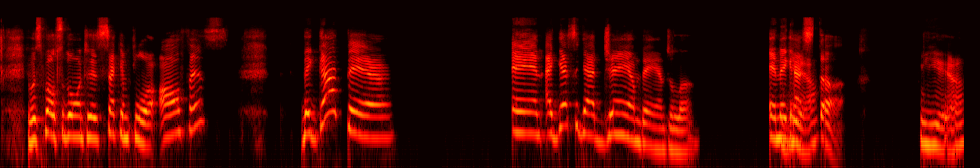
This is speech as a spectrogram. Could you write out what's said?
It was supposed to go into his second floor office. They got there, and I guess it got jammed, Angela, and they got Yeah. stuck. Yeah.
